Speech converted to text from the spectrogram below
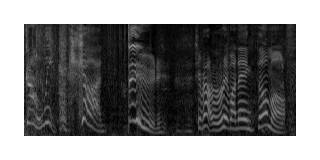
Golly. God. Dude. She about ripped my dang thumb off.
